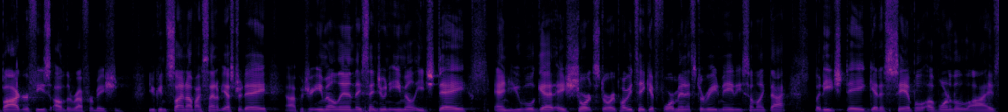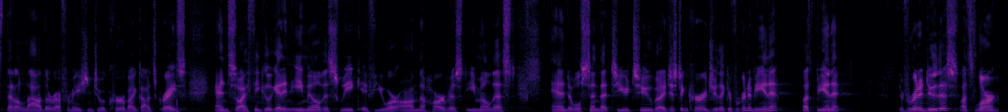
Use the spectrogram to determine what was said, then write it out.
biographies of the Reformation. You can sign up. I signed up yesterday. Uh, put your email in. They send you an email each day, and you will get a short story. Probably take you four minutes to read, maybe something like that. But each day, get a sample of one of the lives that allowed the Reformation to occur by God's grace. And so I think you'll get an email this week if you are on the Harvest email list, and we'll send that to you too. But I just encourage you, like, if we're going to be in it, let's be in it. If we're going to do this, let's learn.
